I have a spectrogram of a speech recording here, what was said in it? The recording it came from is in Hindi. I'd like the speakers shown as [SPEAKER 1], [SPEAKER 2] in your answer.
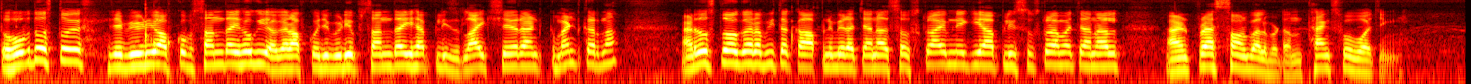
[SPEAKER 1] तो होप दोस्तों, ये वीडियो आपको पसंद आई होगी। अगर आपको ये वीडियो पसंद आई है please like share and comment करना। एंड दोस्तों, अगर अभी तक आपने मेरा चैनल सब्सक्राइब नहीं किया please subscribe my channel and press on bell button thanks for watching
